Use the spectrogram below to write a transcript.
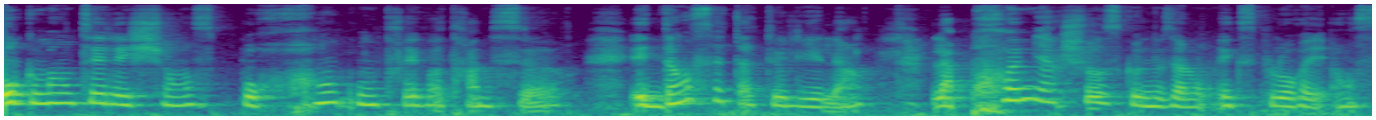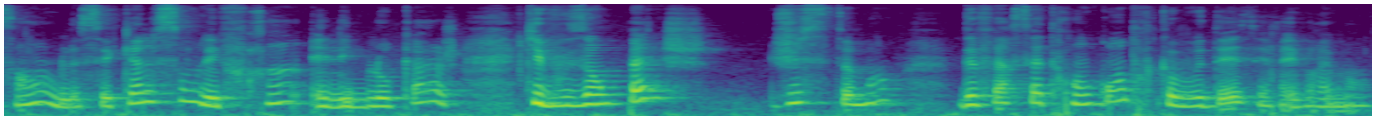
augmenter les chances pour rencontrer votre âme sœur. Et dans cet atelier-là, la première chose que nous allons explorer ensemble, c'est quels sont les freins et les blocages qui vous empêchent justement de faire cette rencontre que vous désirez vraiment.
